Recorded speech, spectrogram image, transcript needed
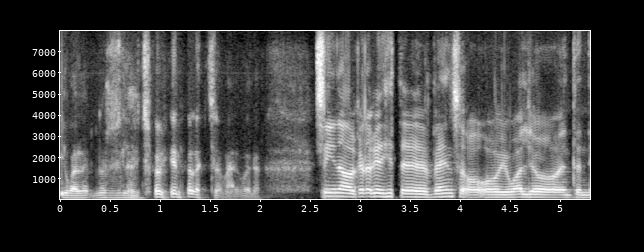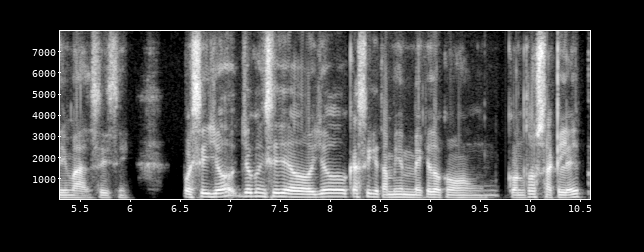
Igual, no sé si lo he dicho bien o lo he hecho mal. Bueno, Sí, no, creo que dijiste Benz o, igual yo entendí mal, sí, sí. Pues sí, yo, yo coincido, yo casi que también me quedo con, con Rosa Klepp,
